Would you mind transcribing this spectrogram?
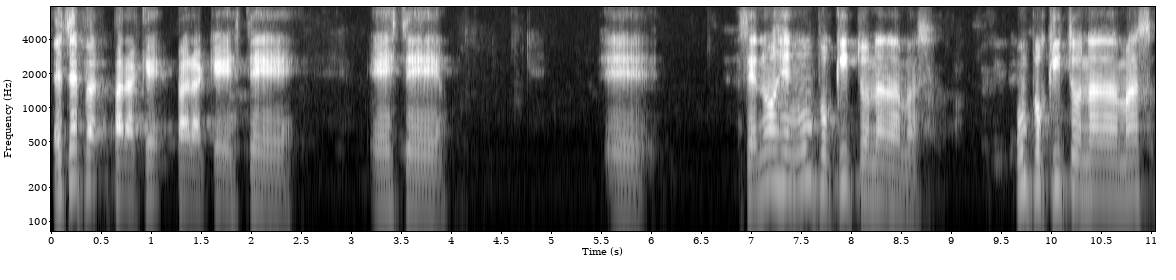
Este es para, que, para que este, este, eh, se enojen un poquito nada más, un poquito nada más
